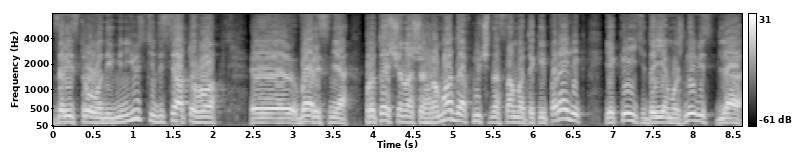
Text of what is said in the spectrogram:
зареєстрований в Мін'юсті 10 е, вересня про те, що наша громада включена саме в такий перелік, який дає можливість для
